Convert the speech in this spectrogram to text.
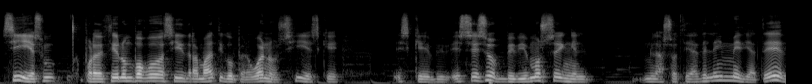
Sí, es por decir un poco así dramático, pero bueno, sí, es que es que es eso, vivimos en, el, la sociedad de la inmediatez.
